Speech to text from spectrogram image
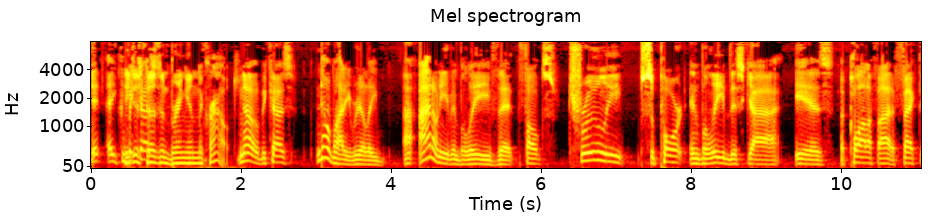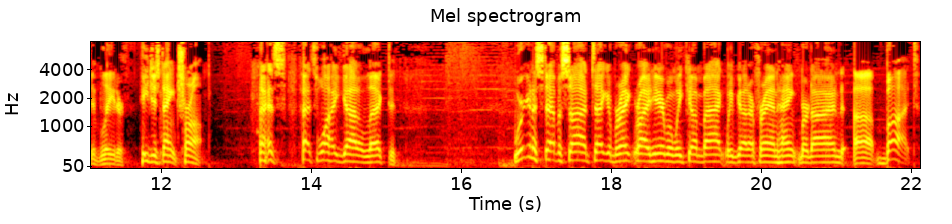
It, it- He just doesn't bring in the crowds. No, because nobody really. I I don't even believe that folks truly support and believe this guy is a qualified, effective leader. He just ain't Trump. That's that's why he got elected. We're going to step aside, take a break right here. When we come back, we've got our friend Hank Burdine. Uh, but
